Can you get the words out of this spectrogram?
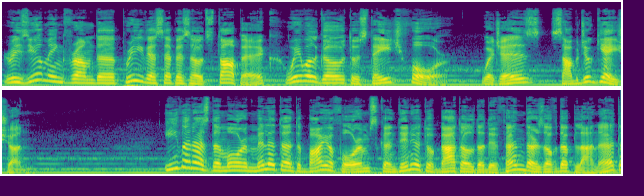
Resuming from the previous episode's topic, we will go to stage 4 which is subjugation. Even as the more militant bioforms continue to battle the defenders of the planet,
